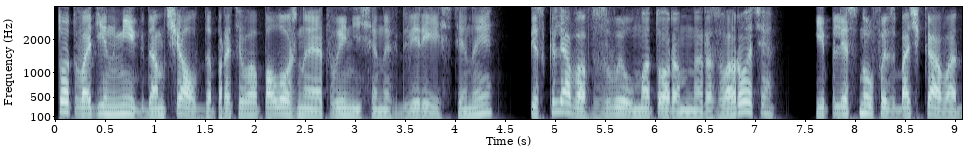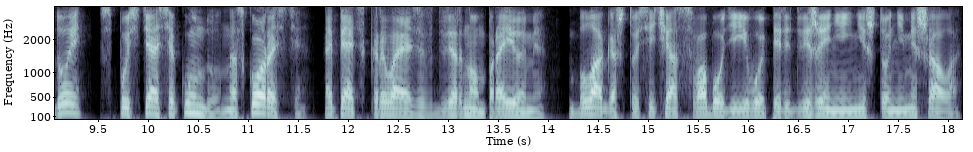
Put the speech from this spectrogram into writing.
Тот в один миг домчал до противоположной от вынесенных дверей стены, пескляво взвыл мотором на развороте и, плеснув из бачка водой, спустя секунду на скорости, опять скрываясь в дверном проеме, благо что сейчас свободе его передвижения ничто не мешало,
